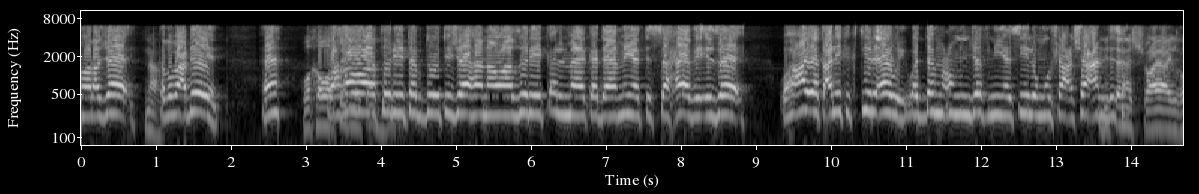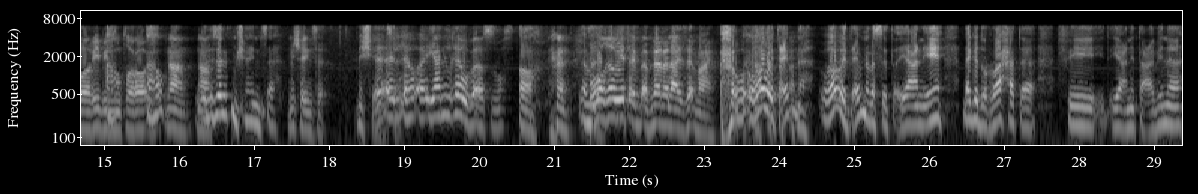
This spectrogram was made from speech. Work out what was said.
ورجاء. نعم. طب وبعدين؟ ها؟ وخواطري وخواطري تبدو. تجاه نواظري كالما كدامية السحاب إزائي وهعيط عليك كتير قوي والدمع من جفني يسيل مشعشعا لسان الشعاع الغريب المترائي. نعم نعم. ولذلك مش هينساه. مش هينساه. مش آه، ال- يعني الغاوي بقى يا أستاذ محسن آه. هو غاوي يتعب أبنائنا الاعزاء معاه وغاوي تعبنا وغاوي تعبنا بس يعني إيه نجد الراحة في يعني تعبنا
